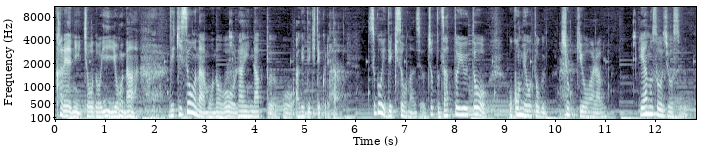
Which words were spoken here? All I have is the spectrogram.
彼にちょうどいいようなできそうなものをラインナップを上げてきてくれた。すごいできそうなんですよ。ちょっとざっと言うとお米を研ぐ。食器を洗う。部屋の掃除をする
